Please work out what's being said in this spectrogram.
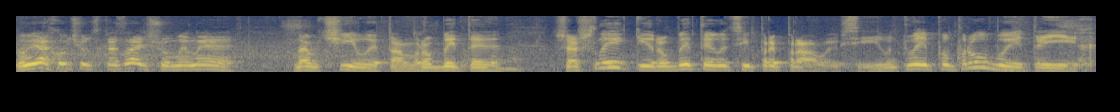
Ну я хочу сказати, що мене навчили там робити шашлик і робити оці приправи всі. І от ви попробуєте їх.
